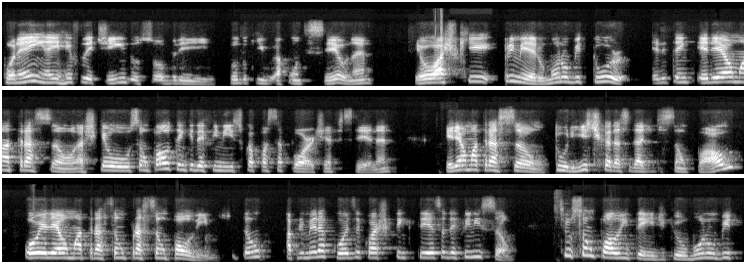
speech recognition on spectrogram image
Porém, aí refletindo sobre tudo que aconteceu, né? Eu acho que, primeiro, o Morumbi Tour ele, tem, ele é uma atração. Acho que o São Paulo tem que definir isso com a passaporte FC, né? Ele é uma atração turística da cidade de São Paulo ou ele é uma atração para São Paulinos? Então, a primeira coisa que eu acho que tem que ter essa definição. Se o São Paulo entende que o Morumbi,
